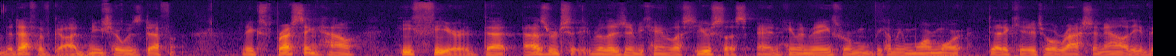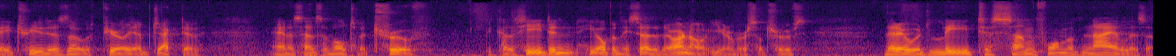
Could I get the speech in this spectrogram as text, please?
the death of God, Nietzsche was definitely expressing how he feared that as religion became less useless and human beings were becoming more and more dedicated to a rationality they treated as though it was purely objective and a sense of ultimate truth, because he didn't he openly said that there are no universal truths that it would lead to some form of nihilism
